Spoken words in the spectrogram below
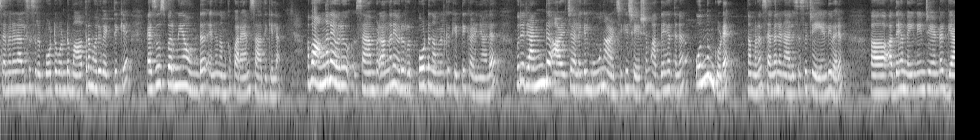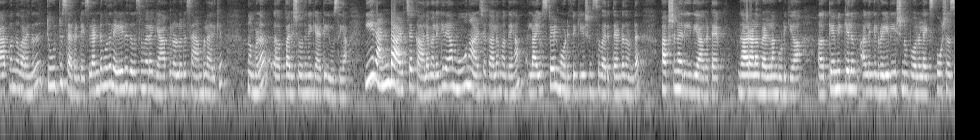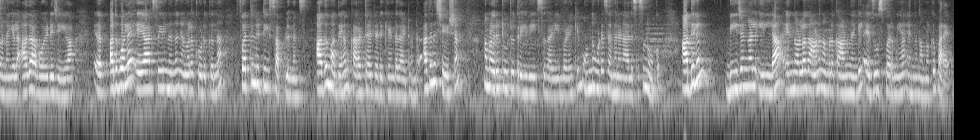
സെമൻ അനാലിസിസ് റിപ്പോർട്ട് കൊണ്ട് മാത്രം ഒരു വ്യക്തിക്ക് എസോസ്പെർമിയ ഉണ്ട് എന്ന് നമുക്ക് പറയാൻ സാധിക്കില്ല. അപ്പോൾ അങ്ങനെ ഒരു സാമ്പിൾ അങ്ങനെ ഒരു റിപ്പോർട്ട് നമ്മൾക്ക് കിട്ടിക്കഴിഞ്ഞാൽ ഒരു രണ്ട് ആഴ്ച അല്ലെങ്കിൽ മൂന്നാഴ്ചയ്ക്ക് ശേഷം അദ്ദേഹത്തിന് ഒന്നും കൂടെ നമ്മൾ സെമൻ അനാലിസിസ് ചെയ്യേണ്ടി വരും. അദ്ദേഹം മെയിന്റെയിൻ ചെയ്യേണ്ട ഗ്യാപ്പ് എന്ന് പറയുന്നത് ടു ടു സെവൻ ഡേയ്സ് രണ്ട് മുതൽ ഏഴ് ദിവസം വരെ ഗ്യാപ്പിലുള്ള ഒരു സാമ്പിളായിരിക്കും നമ്മൾ പരിശോധനയ്ക്കായിട്ട് യൂസ് ചെയ്യുക ഈ രണ്ടാഴ്ച കാലം അല്ലെങ്കിൽ ആ മൂന്നാഴ്ച കാലം അദ്ദേഹം ലൈഫ് സ്റ്റൈൽ മോഡിഫിക്കേഷൻസ് വരുത്തേണ്ടതുണ്ട്. ഭക്ഷണ രീതി ആകട്ടെ ധാരാളം വെള്ളം കുടിക്കുക കെമിക്കലും അല്ലെങ്കിൽ റേഡിയേഷനും പോലുള്ള എക്സ്പോഷേഴ്സ് ഉണ്ടെങ്കിൽ അത് അവോയ്ഡ് ചെയ്യുക. അതുപോലെ എ ആർ സിയിൽ നിന്ന് ഞങ്ങൾ കൊടുക്കുന്ന ഫെർട്ടിലിറ്റി സപ്ലിമെന്റ്സ് അതും അദ്ദേഹം കറക്റ്റായിട്ട് എടുക്കേണ്ടതായിട്ടുണ്ട്. അതിനുശേഷം നമ്മളൊരു ടു ടു ത്രീ വീക്സ് കഴിയുമ്പോഴേക്കും ഒന്നുകൂടെ സെമൻ അനാലിസിസ് നോക്കും. അതിലും ബീജങ്ങൾ ഇല്ല എന്നുള്ളതാണ് നമ്മൾ കാണുന്നതെങ്കിൽ എസൂസ്പെർമിയ എന്ന് നമുക്ക് പറയാം.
